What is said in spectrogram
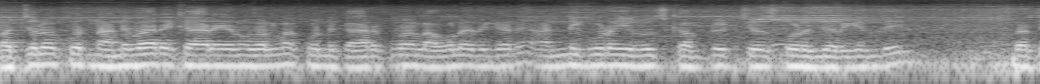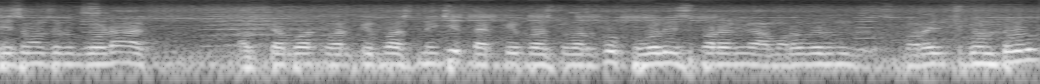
మధ్యలో కొన్ని అనివార్య కార్యాల వలన కొన్ని కార్యక్రమాలు అవ్వలేదు కానీ అన్నీ కూడా ఈరోజు కంప్లీట్ చేసుకోవడం జరిగింది. ప్రతి సంవత్సరం కూడా అక్టోబర్ ట్వంటీ ఫస్ట్ నుంచి థర్టీ ఫస్ట్ వరకు పోలీస్ పరంగా అమరవీరుని స్మరించుకుంటూ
